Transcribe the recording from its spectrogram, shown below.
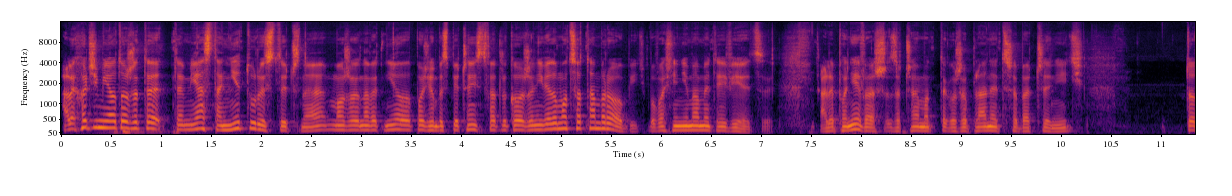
Ale chodzi mi o to, że te, te miasta nieturystyczne, może nawet nie o poziom bezpieczeństwa, tylko że nie wiadomo co tam robić, bo właśnie nie mamy tej wiedzy. Ale ponieważ zacząłem od tego, że plany trzeba czynić, to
